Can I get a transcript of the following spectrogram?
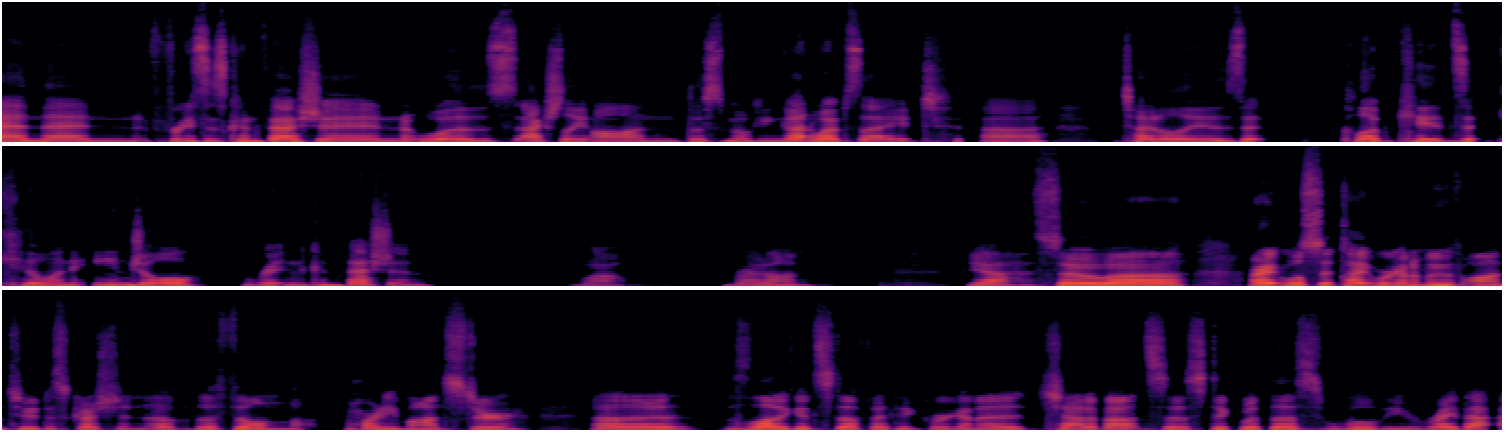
And then Freeze's confession was actually on the Smoking Gun website. Uh, the title is Club Kids Kill an Angel Written Confession. Wow. Right on. Yeah. So, uh, all right, we'll sit tight. We're going to move on to a discussion of the film Party Monster. Uh, there's a lot of good stuff I think we're going to chat about. So stick with us. We'll be right back.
